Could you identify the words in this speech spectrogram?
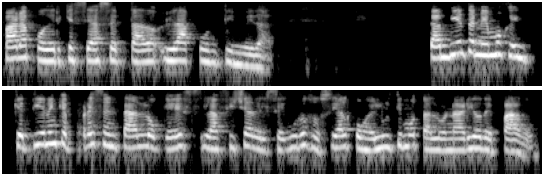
para poder que sea aceptada la continuidad. También tenemos que, tienen que presentar lo que es la ficha del Seguro Social con el último talonario de pago.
